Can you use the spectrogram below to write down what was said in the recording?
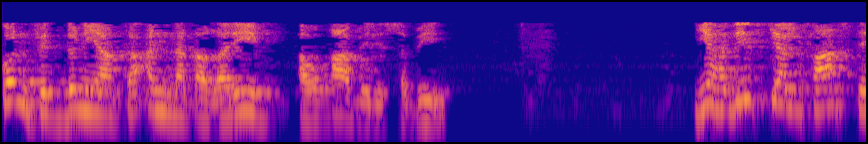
कुन फिर दुनिया का अन्न का गरीब और आबिर सभी ये हदीस के अल्फाज थे।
